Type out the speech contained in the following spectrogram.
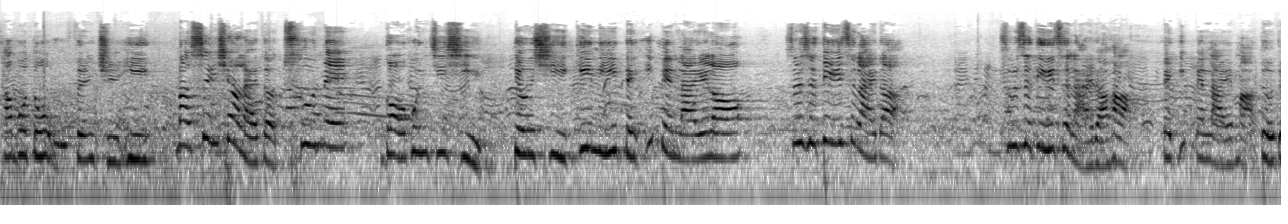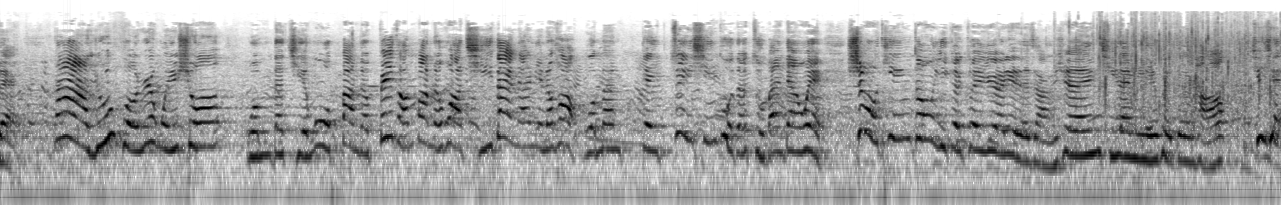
差不多五分之一。那剩下来的村呢？五分之四，就是今年第一遍来的喽，是不是第一次来的？是不是第一次来的哈？第一遍来嘛，对不对？那如果认为说我们的节目办得非常棒的话，期待来年的话，我们给最辛苦的主办单位寿天宫一个最热烈的掌声，期待明年会更好。谢谢，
